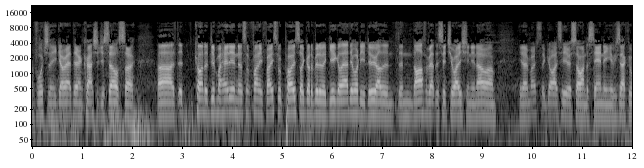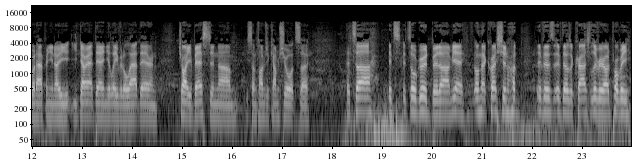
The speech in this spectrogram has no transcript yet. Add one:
unfortunately, you go out there and crash it yourself. So uh, it kind of did my head in. There some funny Facebook posts. I got a bit of a giggle out there. What do you do other than, than laugh about the situation? You know, um, you know, most of the guys here are so understanding of exactly what happened. You know, you, you go out there and you leave it all out there and try your best, and um, sometimes you come short. So it's uh, it's it's all good. But um, yeah, on that question, I'd, if there's if there was a crash delivery, I'd probably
